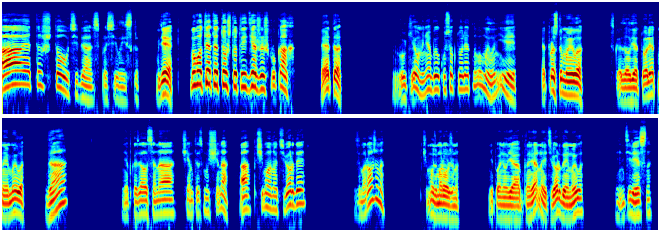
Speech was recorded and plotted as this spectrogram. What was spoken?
А это что у тебя? — спросила искра. — Где? — Ну вот это то, что ты держишь в руках. — Это... В руке у меня был кусок туалетного мыла, Невея. Это просто мыло, — сказал я, — туалетное мыло. — Да? Мне показалось, она чем-то смущена. А почему оно твердое? Заморожено? Почему заморожено? Не понял я, обыкновенное твердое мыло. Интересно, —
